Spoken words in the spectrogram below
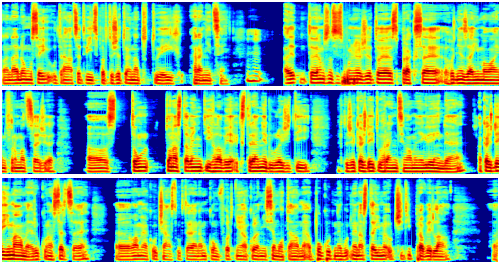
ale najednou musí utrácet víc, protože to je na tu jejich hranici. Mm-hmm. A to jenom jsem si vzpomněl, že to je z praxe hodně zajímavá informace, že uh, s tou, to nastavení té hlavy je extrémně důležitý, protože každý tu hranici máme někde jinde a každý ji máme, ruku na srdce, uh, máme nějakou částku, která je nám komfortní a kolem ní se motáme a pokud nenastavíme určitý pravidla,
